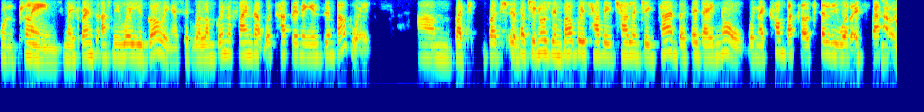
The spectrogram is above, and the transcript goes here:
on planes. My friends asked me, Where are you going? I said, Well, I'm going to find out what's happening in Zimbabwe. Um, but but but you know Zimbabwe is having challenging times. I said I know. When I come back, I'll tell you what I found.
